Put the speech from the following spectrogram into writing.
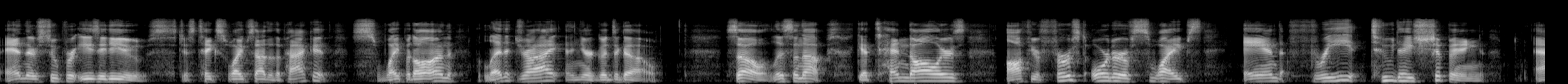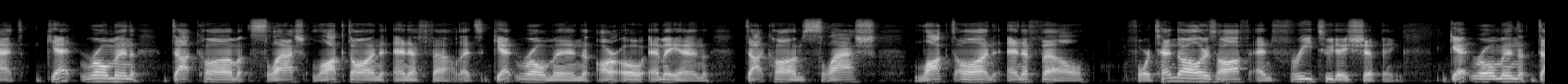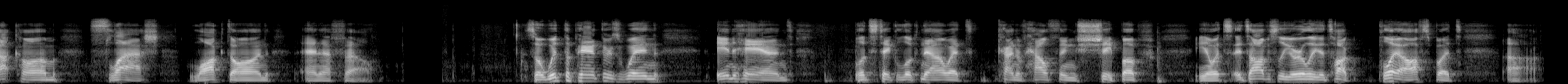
And they're super easy to use. Just take swipes out of the packet, swipe it on, let it dry, and you're good to go. So, listen up. Get $10 off your first order of swipes and free two-day shipping at getroman.com slash locked on NFL. That's getroman, R-O-M-A-N dot com slash locked on NFL for $10 off and free two-day shipping. getroman.com slash locked on NFL. So with the Panthers win in hand, let's take a look now at kind of how things shape up. You know, it's it's obviously early to talk playoffs, but uh,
